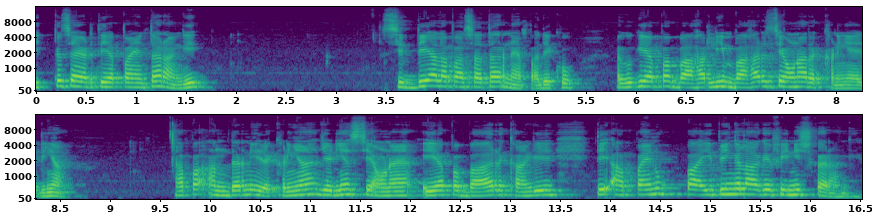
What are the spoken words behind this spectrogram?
ਇੱਕ ਸਾਈਡ ਤੇ ਆਪਾਂ ਇਹ ਧਰਾਂਗੇ। ਸਿੱਧੇ ਵਾਲਾ ਪਾਸਾ ਧਰਨਾ ਆਪਾਂ ਦੇਖੋ। ਕਿਉਂਕਿ ਆਪਾਂ ਬਾਹਰਲੀ, ਬਾਹਰ ਸਿਉਣਾ ਰੱਖਣੀਆਂ ਇਹਦੀਆਂ। ਆਪਾਂ ਅੰਦਰ ਨਹੀਂ ਰੱਖਣੀਆਂ, ਜਿਹੜੀਆਂ ਸਿਉਣਾ ਇਹ ਆਪਾਂ ਬਾਹਰ ਰੱਖਾਂਗੇ ਤੇ ਆਪਾਂ ਇਹਨੂੰ ਪਾਈਪਿੰਗ ਲਾ ਕੇ ਫਿਨਿਸ਼ ਕਰਾਂਗੇ।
